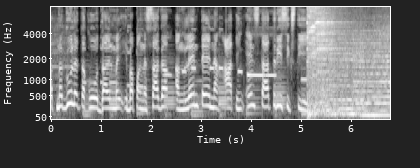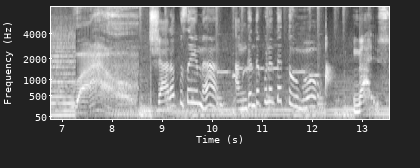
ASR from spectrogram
At nagulat ako dahil may iba pang nasagap ang lente ng ating Insta360. Wow! Shoutout po sa iyo, ma'am. Ang ganda po ng tattoo mo. Nice!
